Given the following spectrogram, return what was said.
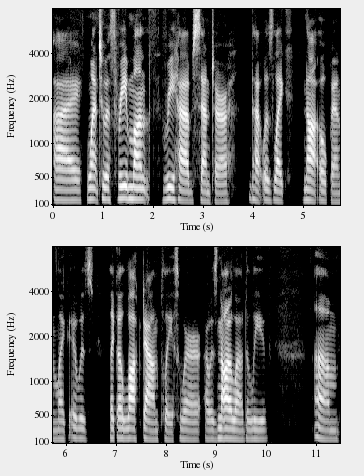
I went to a three month rehab center that was like not open. Like it was like a lockdown place where I was not allowed to leave. Um,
